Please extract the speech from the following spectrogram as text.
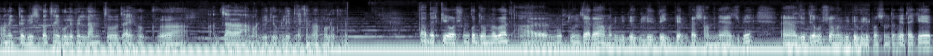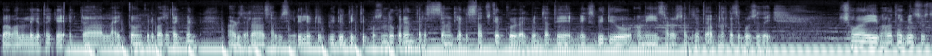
অনেকটা বেশি কথাই বলে ফেললাম। তো যাই হোক যারা আমার ভিডিওগুলি দেখেন বা ফলো করেন তাদেরকে অসংখ্য ধন্যবাদ। আর নতুন যারা আমার ভিডিওগুলি দেখবেন বা সামনে আসবে যদি অবশ্যই আমার ভিডিওগুলি পছন্দ হয়ে থাকে বা ভালো লেগে থাকে, একটা লাইক, কমেন্ট করে পাশে থাকবেন। আর যারা সার্ভিসিং রিলেটেড ভিডিও দেখতে পছন্দ করেন, তারা চ্যানেলটাকে সাবস্ক্রাইব করে রাখবেন যাতে নেক্সট ভিডিও আমি ছাড়ার সাথে সাথে আপনার কাছে পৌঁছে যাই। সবাই ভালো থাকবেন, সুস্থ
